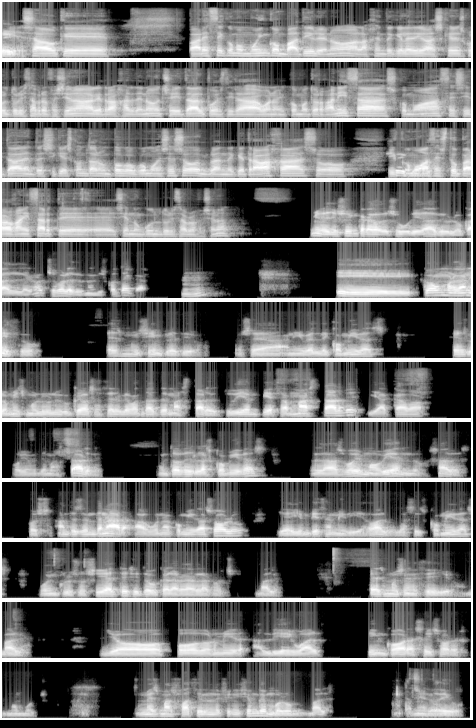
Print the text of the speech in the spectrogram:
Y Sí, es algo que parece como muy incompatible, ¿no? A la gente que le digas que eres culturista profesional, que trabajas de noche y tal, pues dirá, bueno, ¿y cómo te organizas? ¿Cómo haces y tal? Entonces, si quieres contar un poco cómo es eso, en plan de qué trabajas o, y Sí, cómo claro. haces tú para organizarte eh, siendo un culturista profesional. Mira, yo soy encargado de seguridad de un local de noche, ¿vale? De una discoteca. ¿Y cómo me organizo? Es muy simple, tío. O sea, a nivel de comidas es lo mismo. Lo único que vas a hacer es levantarte más tarde. Tu día empieza más tarde y acaba, obviamente, más tarde. Entonces las comidas las voy moviendo, ¿sabes? Pues antes de entrenar hago una comida solo y ahí empieza mi día, ¿vale? Las seis comidas o incluso siete si tengo que alargar la noche, ¿vale? Es muy sencillo, ¿vale? Yo puedo dormir al día igual cinco horas, seis horas, como mucho. Me es más fácil en definición que en volumen, ¿vale? También lo digo.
